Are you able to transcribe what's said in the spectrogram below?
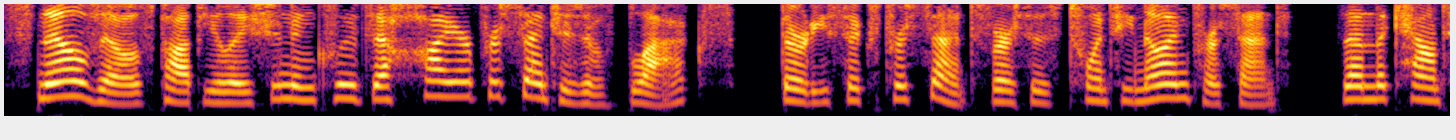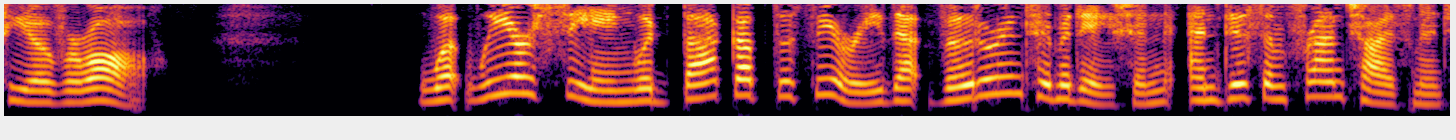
Snellville's population includes a higher percentage of blacks, 36% versus 29%, than the county overall. What we are seeing would back up the theory that voter intimidation and disenfranchisement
